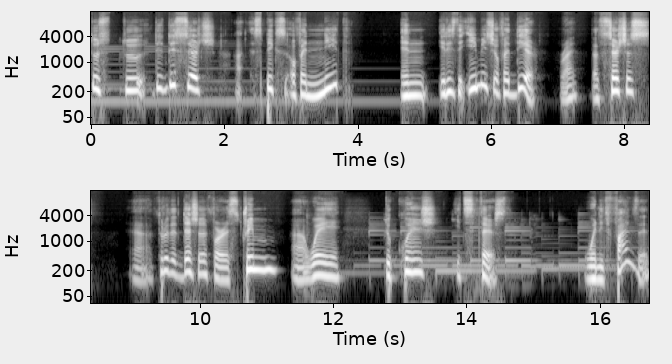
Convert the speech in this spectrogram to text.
To, to, this search uh, speaks of a need, and it is the image of a deer, right? That searches uh, through the desert for a stream uh, way to quench its thirst. When it finds it,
